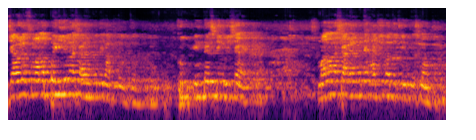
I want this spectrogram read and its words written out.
ज्यावेळेस मला पहिलीला शाळेमध्ये घातलं होतं खूप इंटरेस्टिंग विषय आहे. मला शाळेमध्ये अजिबातच इंटरेस्ट नव्हता.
